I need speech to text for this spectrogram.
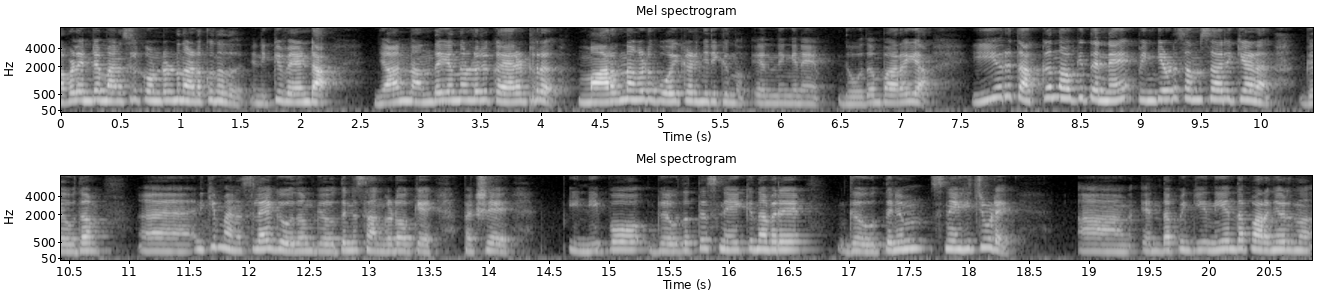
അവൾ എന്റെ മനസ്സിൽ കൊണ്ടുകൊണ്ട് നടക്കുന്നത്? എനിക്ക് വേണ്ട. ഞാൻ നന്ദ എന്നുള്ളൊരു ക്യാരക്ടർ മറന്നങ്ങോട്ട് പോയി കഴിഞ്ഞിരിക്കുന്നു. എന്നിങ്ങനെ ഗൗതം പറയാ ഈ ഒരു തക്കം നോക്കി തന്നെ പിങ്കിയോട് സംസാരിക്കുകയാണ് ഗൗതം എനിക്ക് മനസ്സിലായി ഗൗതം ഗൗതത്തിന്റെ സങ്കടമൊക്കെ. പക്ഷേ ഇനിയിപ്പോൾ ഗൗതത്തെ സ്നേഹിക്കുന്നവരെ ഗൗതനും സ്നേഹിച്ചൂടെ? എന്താ പിങ്കി നീ എന്താ പറഞ്ഞിരുന്നത്?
